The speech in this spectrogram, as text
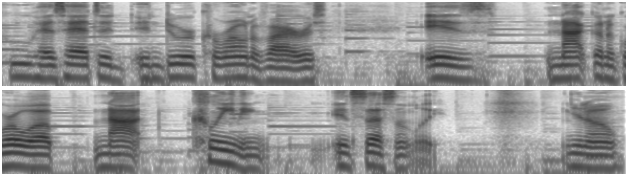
who has had to endure coronavirus is not going to grow up not cleaning incessantly. You know,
